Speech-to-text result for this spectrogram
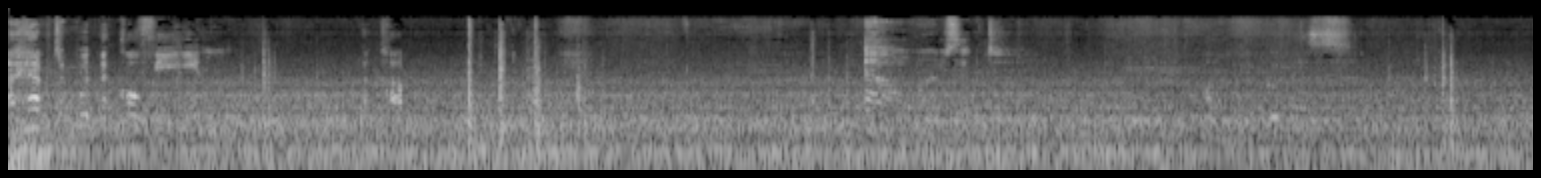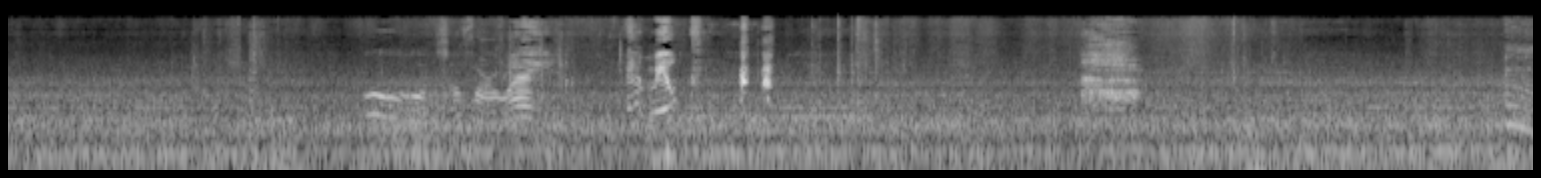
I have to put the coffee in the cup. Oh, where is it? Oh my goodness. Oh, so far away. Eh, milk. Mm.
